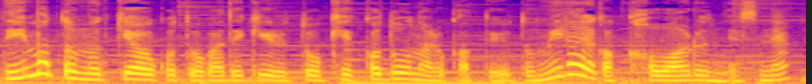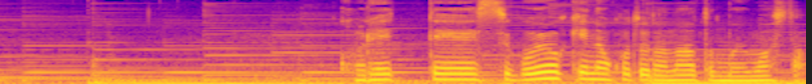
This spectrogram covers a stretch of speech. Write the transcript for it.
で今と向き合うことができると結果どうなるかというと未来が変わるんですね。これってすごい大きなことだなと思いました。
